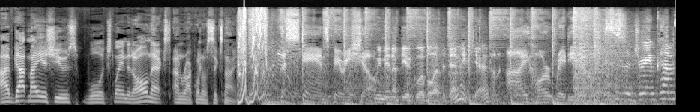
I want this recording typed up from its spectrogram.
I've got my issues. We'll explain it all next on Rock 1069. The Stansbury Show We may not be a global epidemic yet. on iHeartRadio. This is a dream come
